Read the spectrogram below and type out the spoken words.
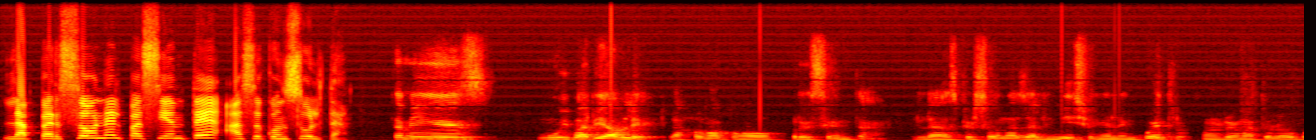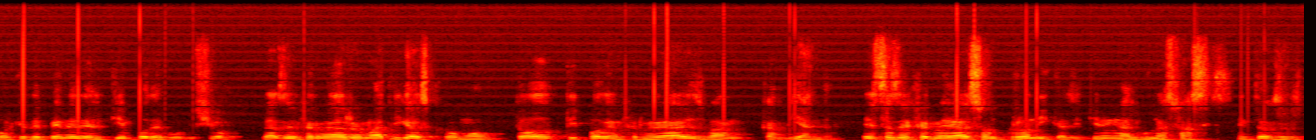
la persona, el paciente, a su consulta? También es muy variable la forma como presenta las personas al inicio en el encuentro con el reumatólogo porque depende del tiempo de evolución. Las enfermedades reumáticas, como todo tipo de enfermedades, van cambiando. Estas enfermedades son crónicas y tienen algunas fases. Entonces,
